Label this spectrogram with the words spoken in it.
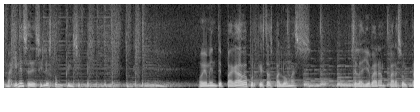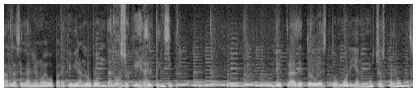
Imagínense decirle esto a un príncipe. Obviamente pagaba porque estas palomas se las llevaran para soltarlas el año nuevo para que vieran lo bondadoso que era el príncipe. Detrás de todo esto morían muchas palomas.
